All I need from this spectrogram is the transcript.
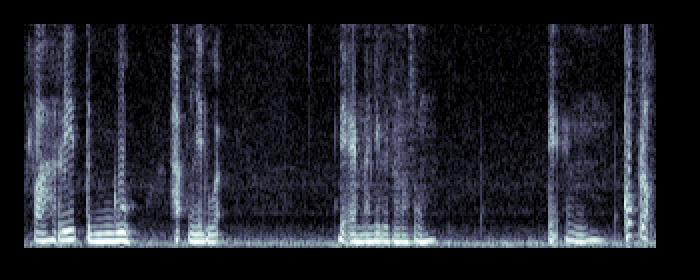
@fahri teguh. Haknya dua. DM aja gitu langsung. DM goblok!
